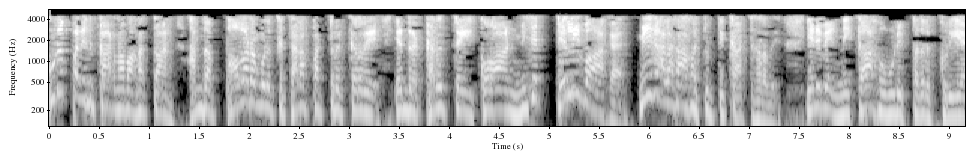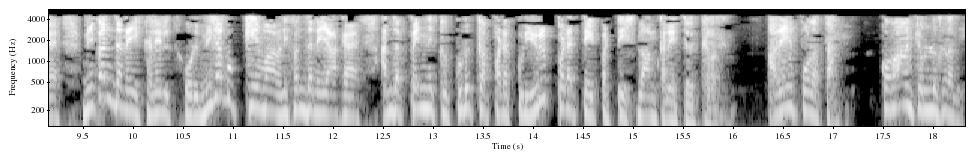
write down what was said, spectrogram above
கொடுப்பதின் காரணமாகத்தான் அந்த பவர் உங்களுக்கு தரப்பட்டிருக்கிறது என்ற கருத்தை குரான் மிக தெளிவாக மிக அழகாக சுட்டிக்காட்டுகிறது. எனவே நிக்காக முடிப்பதற்குரிய நிபந்தனைகளில் ஒரு மிக முக்கியமான நிபந்தனையாக அந்த பெண்ணுக்கு கொடுக்கப்படக்கூடிய இருப்பிடத்தை பற்றி இஸ்லாம் கதைத்திருக்கிறது அதே போலத்தான் குரான் சொல்லுகிறது.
